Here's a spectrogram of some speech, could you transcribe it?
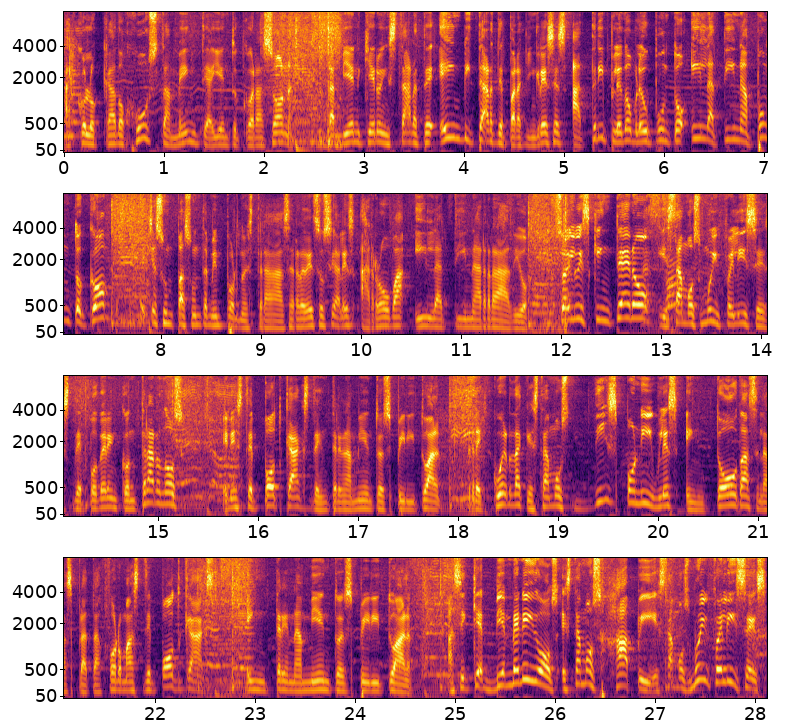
ha colocado justamente ahí en tu corazón. También quiero instarte e invitarte para que ingreses a www.ilatina.com. Eches un pasón también por nuestras redes sociales, arroba y latina radio. Soy Luis Quintero y estamos muy felices de poder encontrarnos en este podcast de entrenamiento espiritual. Recuerda que estamos disponibles en todas las plataformas de podcast, entrenamiento espiritual. Así que bienvenidos, estamos happy, estamos muy felices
